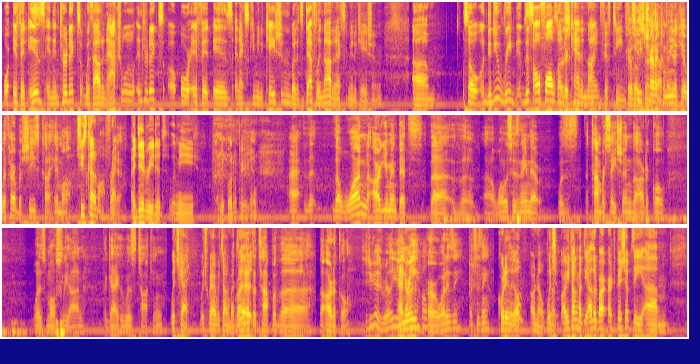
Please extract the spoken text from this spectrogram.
or if it is an interdict without an actual interdict o- or if it is an excommunication but it's definitely not an excommunication um, so did you read this all falls under This- canon 915 Because he's trying to out there. communicate with her, but she's cut him off. she's cut him off right Yeah. I did read it. Let me let me pull it up here again. Uh, the the one argument that's the the uh, what was his name that was the conversation the article was mostly on the guy who was talking Which guy? Which guy are we talking about? The right other- at the top of the the article. Did you guys really? Get Henry the or what is he? What's his name? Coeur d'Leon? Or no? Which are you talking about? The other bar- archbishop, the um,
